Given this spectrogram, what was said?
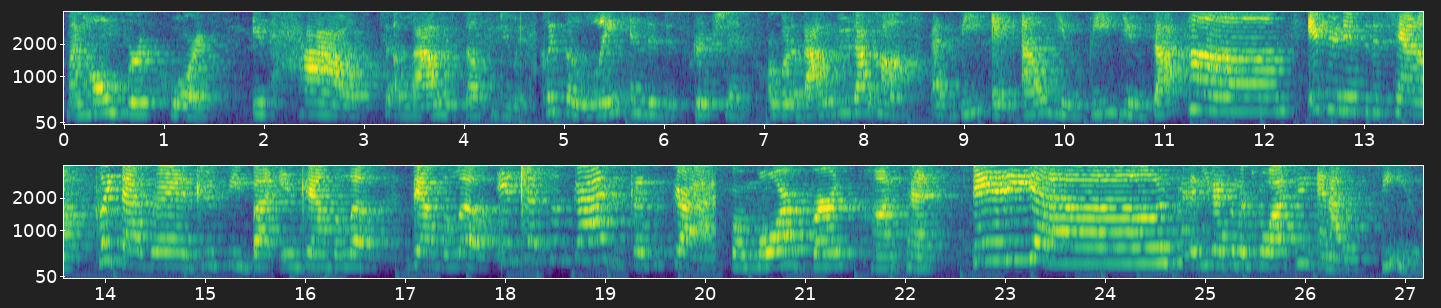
My home birth course is how to allow yourself to do it. Click the link in the description or go to valubu.com. That's V-A-L-U-B-U.com. If you're new to this channel, click that red juicy button down below. Down below. It says subscribe. It says subscribe for more birth content videos. Thank you guys so much for watching and I will see you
